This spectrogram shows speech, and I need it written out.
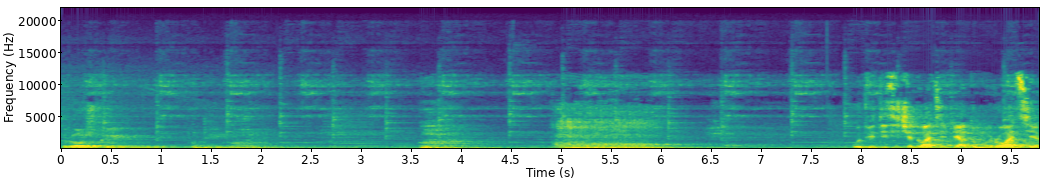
трошки подрімаю. У 2025 році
